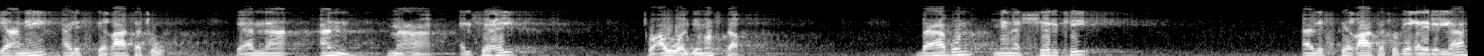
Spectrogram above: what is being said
يعني الاستغاثة لأن أن مع الفعل تؤول بمصدر. باب من الشرك الاستغاثة بغير الله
